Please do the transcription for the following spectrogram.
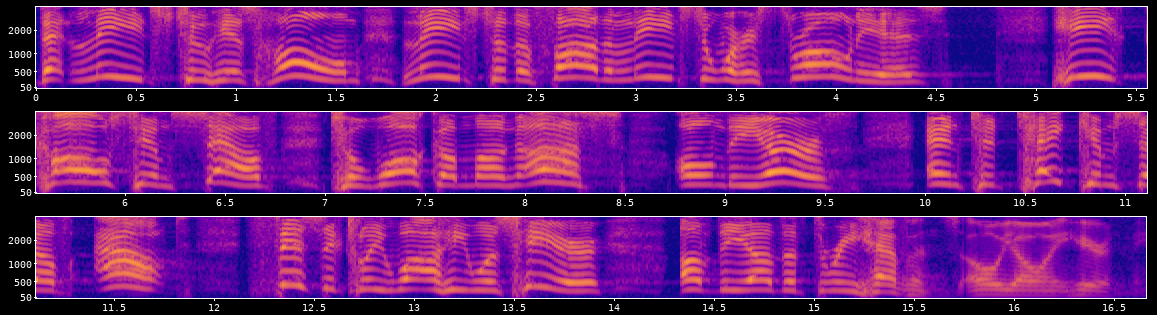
that leads to his home, leads to the Father, leads to where his throne is. He caused himself to walk among us on the earth and to take himself out physically while he was here of the other three heavens. Oh, y'all ain't hearing me.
